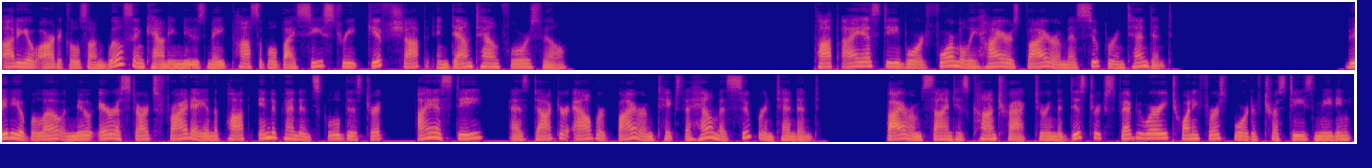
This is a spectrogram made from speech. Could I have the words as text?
Audio articles on Wilson County News made possible by C Street Gift Shop in downtown Floresville. Poth ISD Board formally hires Byrom as superintendent. Video below A new era starts Friday in the Poth Independent School District, ISD, as Dr. Albert Byrom takes the helm as superintendent. Byrom signed his contract during the district's February 21 Board of Trustees meeting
